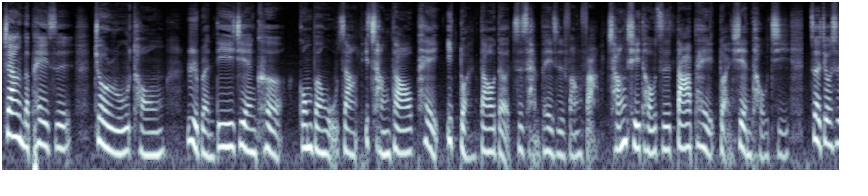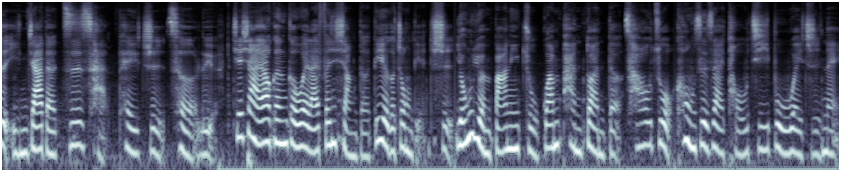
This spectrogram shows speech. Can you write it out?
这样的配置就如同日本第一剑客。宫本武藏一长刀配一短刀的资产配置方法，长期投资搭配短线投机，这就是赢家的资产配置策略。接下来要跟各位来分享的第二个重点是，永远把你主观判断的操作控制在投机部位之内，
